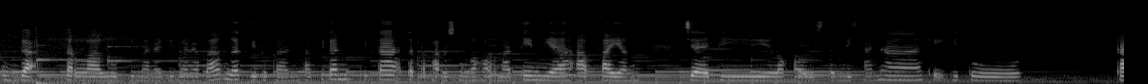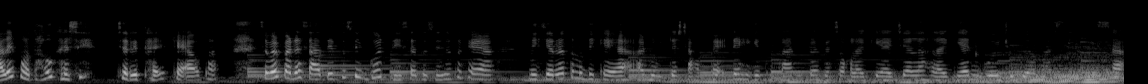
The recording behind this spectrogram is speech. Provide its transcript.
nggak terlalu gimana-gimana banget gitu kan. Tapi kan kita tetap harus menghormatin ya apa yang jadi lokal wisdom di sana kayak gitu. Kalian mau tahu gak sih ceritanya kayak apa. Sebenarnya pada saat itu sih gue di satu sisi tuh kayak mikirnya tuh lebih kayak aduh udah capek deh gitu kan. Udah besok lagi aja lah lagian gue juga masih bisa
